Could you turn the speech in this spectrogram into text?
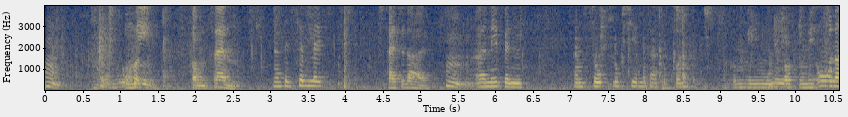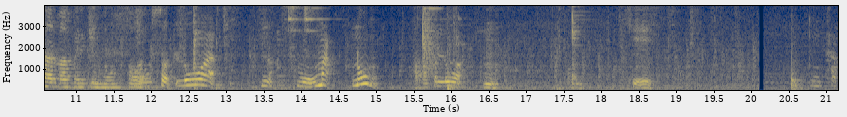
อืมตรงนี้ต้มเส้นนั่นเป็นเส้นเล็ก ใครจะได้อืมอันนี้เป็นน้ำซุปลูกชิ้นจ้ะทุกคน แล้วก็มีหมูสดตรงนี้โอ้นานมากไม่ได้กินหมูสหมูดสดลวกหมูหมักนุ่ม แล้วก็ลวกอืมโอเค นี่ผัก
